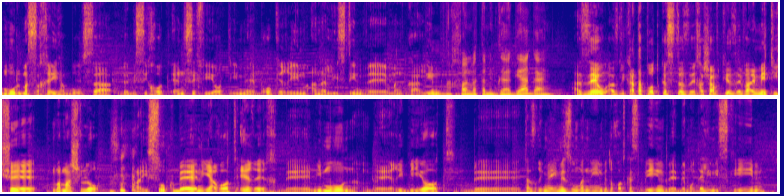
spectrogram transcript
ומול מסכי הבורסה ובשיחות אינספיות עם אה, ברוקרים, אנליסטים ומנכ"לים. נכון, ואתה מתגעגע, גיא. אז זהו, אז לקראת הפודקאסט הזה חשבתי על זה, והאמת היא שממש לא. העיסוק בניירות ערך, במימון, בריביות, בתזרימי מזומנים, בדוחות כספיים ובמודלים עסקיים, אה,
